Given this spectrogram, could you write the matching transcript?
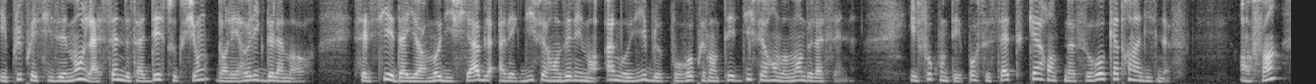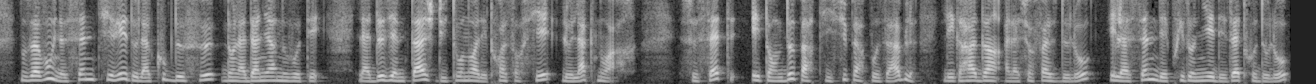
et plus précisément la scène de sa destruction dans les reliques de la mort. Celle-ci est d'ailleurs modifiable avec différents éléments amovibles pour représenter différents moments de la scène. Il faut compter pour ce set 49,99€. Enfin, nous avons une scène tirée de la Coupe de Feu dans la dernière nouveauté, la deuxième tâche du tournoi des trois sorciers, le lac noir. Ce set est en deux parties superposables, les gradins à la surface de l'eau et la scène des prisonniers des êtres de l'eau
